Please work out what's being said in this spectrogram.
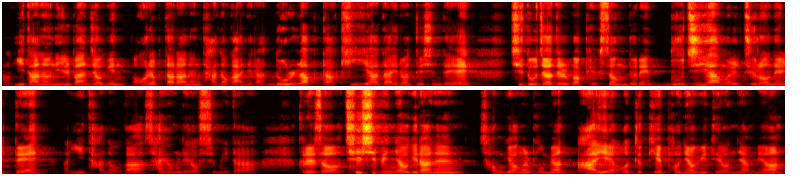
어, 이 단어는 일반적인 어렵다라는 단어가 아니라 놀랍다, 기이하다 이런 뜻인데 지도자들과 백성들의 무지함을 드러낼 때 이 단어가 사용되었습니다. 그래서 70인역이라는 성경을 보면 아예 어떻게 번역이 되었냐면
